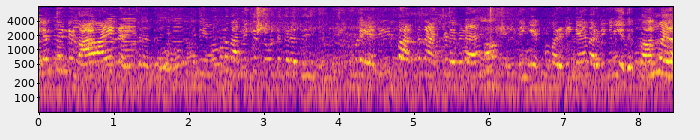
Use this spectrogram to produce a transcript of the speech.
இளந்தொன்று வாவாய் நடிக்கிறது இது இவங்களை வர்ணிக்க தூண்டுகிறது உங்களை எதிர்பார்த்த நாட்களை விட நீங்க எப்ப வருவீங்க வருவீங்கன்னு எதிர்பார்க்க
